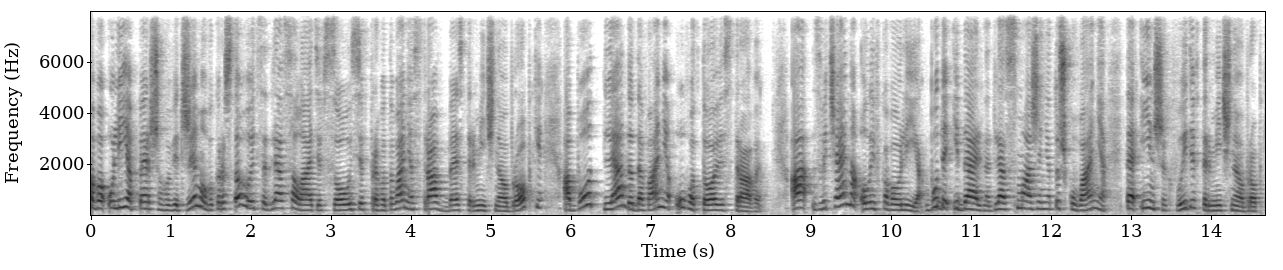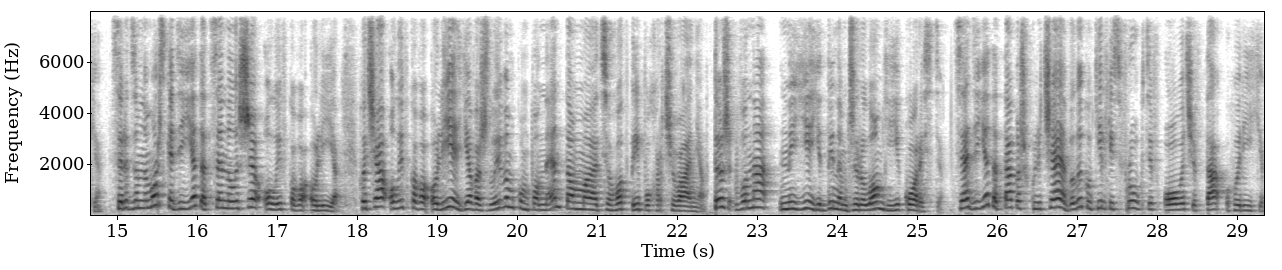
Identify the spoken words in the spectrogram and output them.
Оливкова олія першого віджиму використовується для салатів, соусів, приготування страв без термічної обробки або для додавання у готові страви. А звичайна оливкова олія буде ідеальна для смаження, тушкування та інших видів термічної обробки. Середземноморська дієта це не лише оливкова олія, хоча оливкова олія є важливим компонентом е, цього типу харчування. Тож вона не є єдиним джерелом її користі. Ця дієта також включає велику кількість фруктів, овочів та горіхів,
